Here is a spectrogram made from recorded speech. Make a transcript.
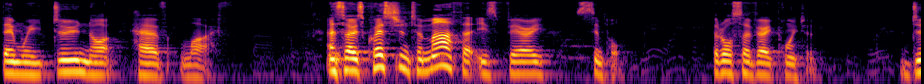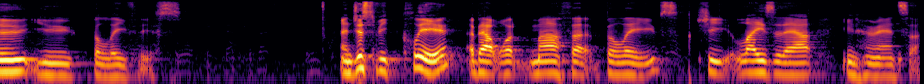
then we do not have life. And so his question to Martha is very simple but also very pointed. Do you believe this? And just to be clear about what Martha believes, she lays it out in her answer.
